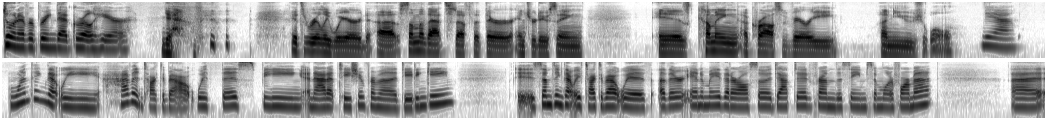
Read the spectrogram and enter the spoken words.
"Don't ever bring that girl here." Yeah. it's really weird. Uh, some of that stuff that they're introducing, is coming across very unusual. Yeah. One thing that we haven't talked about with this being an adaptation from a dating game is something that we've talked about with other anime that are also adapted from the same similar format. Uh,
